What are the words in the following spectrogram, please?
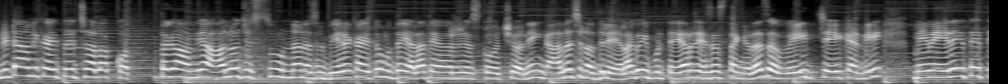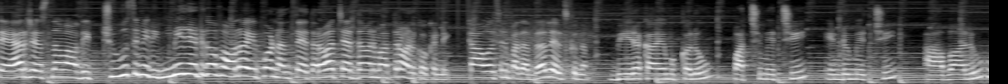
వినటానికైతే చాలా కొత్తగా ఉంది. ఆలోచిస్తూ ఉన్నాను. అసలు బీరకాయతో ముద్ద ఎలా తయారు చేసుకోవచ్చు అని ఇంకా ఆలోచన వద్దులే. ఎలాగో ఇప్పుడు తయారు చేసేస్తాం కదా సో వెయిట్ చేయకండి. మేము ఏదైతే తయారు చేస్తున్నామో అది చూసి మీరు ఇమ్మీడియట్గా ఫాలో అయిపోండి. అంతే. తర్వాత చేద్దామని మాత్రం అనుకోకండి. కావాల్సిన పదార్థాలు తెలుసుకుందాం. బీరకాయ ముక్కలు పచ్చిమిర్చి ఎండుమిర్చి ఆవాలు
